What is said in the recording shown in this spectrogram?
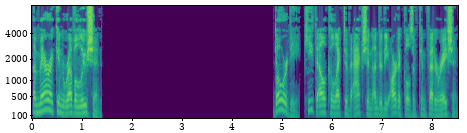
American Revolution Dougherty, Keith L. Collective Action under the Articles of Confederation.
